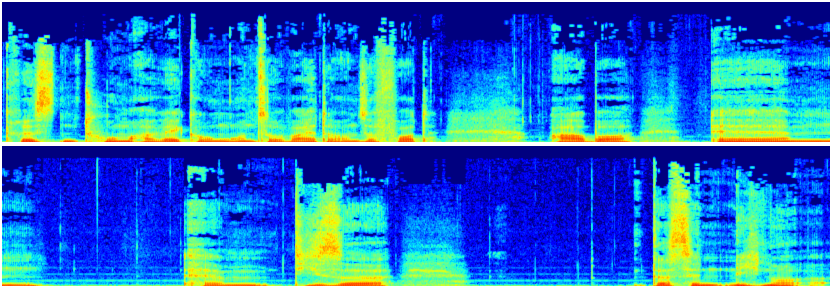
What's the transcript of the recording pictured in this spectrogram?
Christentum, Erweckung und so weiter und so fort. Aber ähm, ähm, diese, das sind nicht nur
